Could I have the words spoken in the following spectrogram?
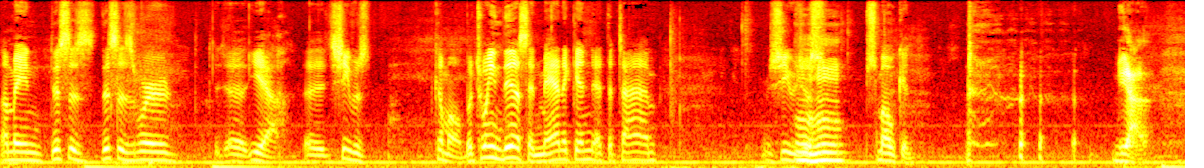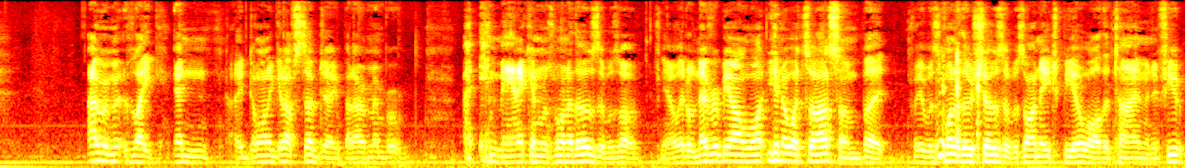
I mean, this is this is where, uh, yeah, uh, she was. Come on, between this and Mannequin at the time, she was just smoking. Yeah. I remember, like, and I don't want to get off subject, but I remember Mannequin was one of those that was, you know, it'll never be on, you know, what's awesome, but it was one of those shows that was on HBO all the time. And if you,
